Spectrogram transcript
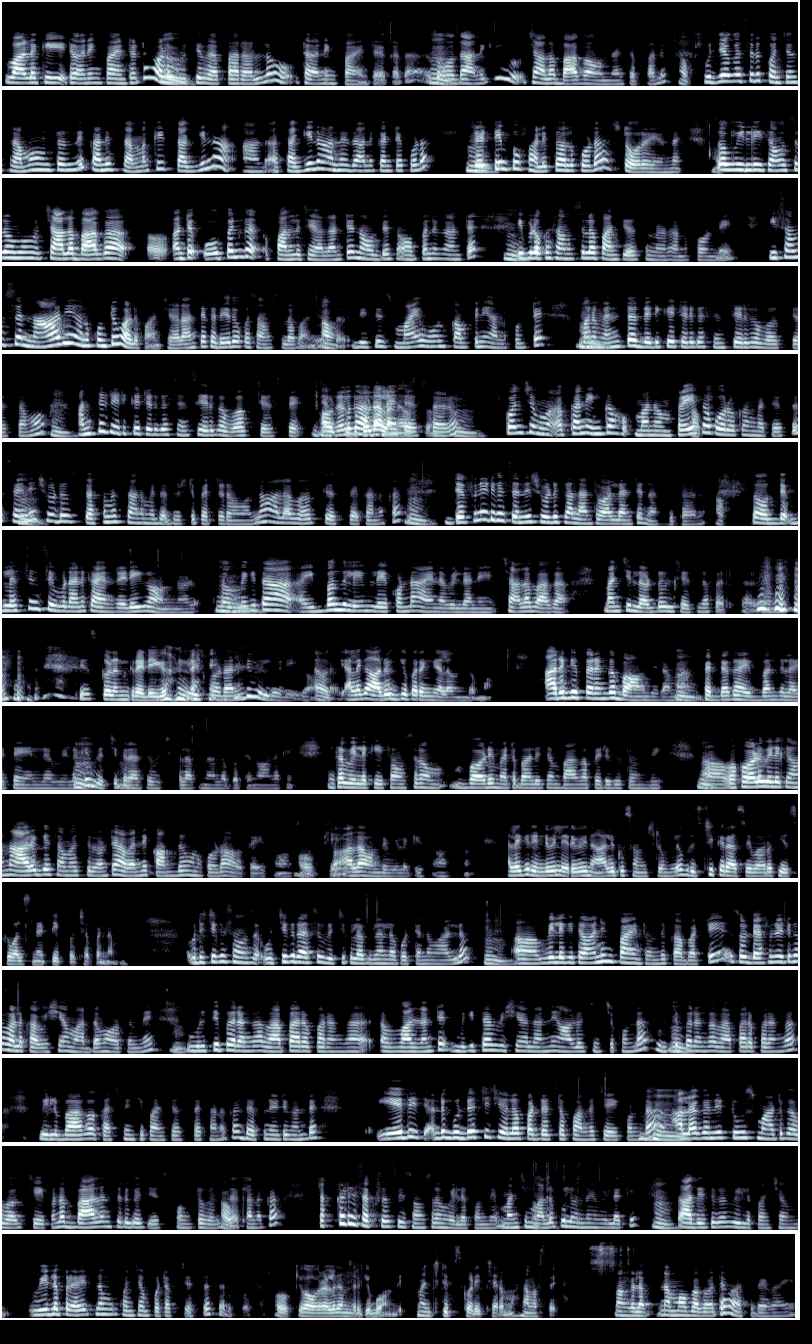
వాళ్ళకి టర్నింగ్ పాయింట్ అంటే వాళ్ళ. వృత్తి వ్యాపారాల్లో టర్నింగ్ పాయింట్ కదా సో. దానికి చాలా బాగా ఉందని చెప్పాలి. ఉద్యోగస్తులకు కొంచెం శ్రమ ఉంటుంది కానీ శ్రమకి తగ్గిన తగ్గిన అనే దానికంటే కూడా రెట్టింపు ఫలితాలు కూడా స్టోర్ అయి ఉన్నాయి. సో. వీళ్ళు ఈ సంవత్సరము చాలా బాగా అంటే ఓపెన్గా పనులు చేయాలంటే నా ఉద్దేశం ఓపెన్గా అంటే ఇప్పుడు ఒక సంస్థలో పనిచేస్తున్నారు అనుకోండి. ఈ సంస్థ నాది అనుకుంటూ వాళ్ళు పనిచేయాలి అంతే కదా ఏదో ఒక సంస్థలో పనిచేస్తారు this is my own company అనుకుంటే మనం ఎంత డెడికేటెడ్గా సిన్సియర్గా వర్క్ చేస్తామో. అంత డెడికేటెడ్గా సిన్సియర్గా వర్క్ చేస్తే జనరల్గా అలానే. చేస్తారు. కొంచెం కానీ ఇంకా మనం ప్రయత్నపూర్వకంగా చేస్తే శనీశ్వరుడు దశమ స్థానం మీద దృష్టి పెట్టడం వల్ల అలా వర్క్ చేస్తే కనుక డెఫినెట్గా శనీశ్వరుడికి అలాంటి వాళ్ళు అంటే నచ్చుతారు. సో బ్లెస్సింగ్స్ ఇవ్వడానికి ఆయన రెడీగా ఉన్నాడు. సో. మిగతా ఇబ్బందులు ఏం లేకుండా ఆయన వీళ్ళని చాలా బాగా మంచి లడ్డూలు చేతిలో పెడతాడు. తీసుకోవడానికి రెడీగా తీసుకోవడానికి వీళ్ళు రెడీగా. అలాగే ఆరోగ్యపరంగా ఎలా ఉందమ్మా? ఆరోగ్యపరంగా బాగుంది రమ్మ. పెద్దగా ఇబ్బందులు అయితే ఏం లేవు వీళ్ళకి. వృచ్చిక. రాశి వృచ్చిక లగ్నాల్లో పుట్టిన వాళ్ళకి ఇంకా వీళ్ళకి ఈ సంవత్సరం బాడీ మెటబాలిజం బాగా పెరుగుతుంది. ఒకవేళ వీళ్ళకి ఏమైనా ఆరోగ్య సమస్యలు ఉంటే అవన్నీ కమ్ డౌన్ కూడా అవుతాయి ఈ సంవత్సరం అలా ఉంది వీళ్ళకి ఈ సంవత్సరం అలాగే రెండు వేల ఇరవై నాలుగు సంవత్సరంలో వృశ్చిక రాశి వారు తీసుకోవాల్సిన టిప్ చెప్పండి వృచ్చిక సంవత్సరం వృచ్చిక రాశి వృచ్చిక లగ్నంలో పుట్టిన వాళ్ళు వీళ్ళకి టర్నింగ్ పాయింట్ ఉంది కాబట్టి సో డెఫినెట్గా వాళ్ళకి ఆ విషయం అర్థమవుతుంది. వృత్తిపరంగా వ్యాపార పరంగా వాళ్ళంటే మిగతా విషయాలన్నీ ఆలోచించకుండా వృత్తిపరంగా వ్యాపార పరంగా వీళ్ళు బాగా కష్టించి పనిచేస్తే కనుక డెఫినెట్గా అంటే ఏది అంటే గుడ్డొచ్చి చేలో పడ్డట్టు పనులు చేయకుండా. అలాగని టూ స్మార్ట్గా వర్క్ చేయకుండా బ్యాలెన్స్డ్గా చేసుకుంటూ వెళ్తే. కనుక చక్కటి సక్సెస్ ఈ సంవత్సరం వీళ్ళకి ఉంది. మంచి. మలుపులు ఉన్నాయి వీళ్ళకి ఆ దిశగా వీళ్ళు కొంచెం వీళ్ళ ప్రయత్నం కొంచెం పుటప్ చేస్తే సరిపోతుంది. ఓకే. ఓవరాల్గా అందరికీ బాగుంది. మంచి టిప్స్ కూడా ఇచ్చారమ్మా. నమస్తే. మంగళం. నమో భగవతే వాసుదేవాయ.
